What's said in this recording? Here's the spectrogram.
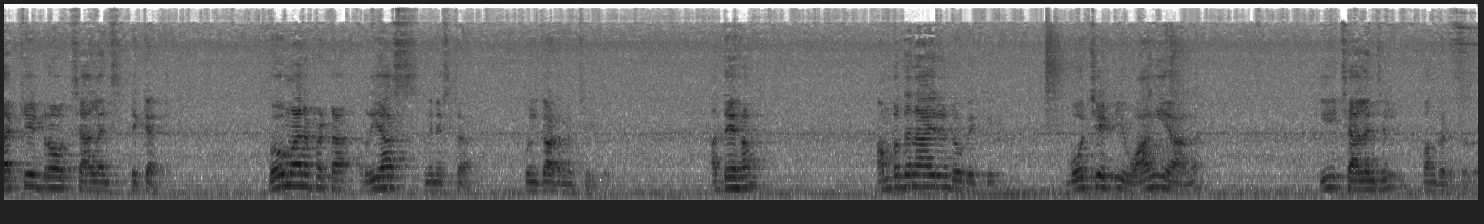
lucky draw challenge ticket. ബഹുമാനപ്പെട്ട റിയാസ് മിനിസ്റ്റർ ഉദ്ഘാടനം ചെയ്തു. അദ്ദേഹം അമ്പതിനായിരം രൂപയ്ക്ക് ബോച്ചേട്ടി വാങ്ങിയാണ് ഈ ചാലഞ്ചിൽ പങ്കെടുത്തത്.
